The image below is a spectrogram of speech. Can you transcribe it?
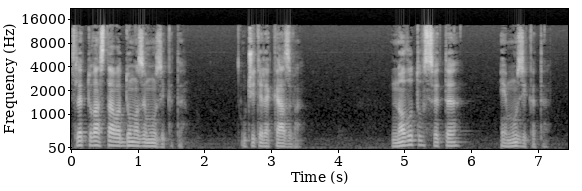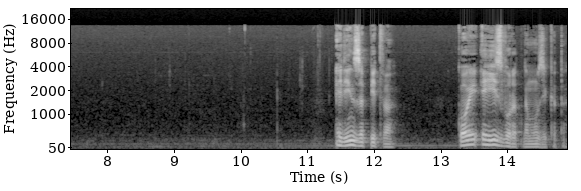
След това става дума за музиката. Учителя казва Новото в света е музиката. Един запитва Кой е изворът на музиката?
